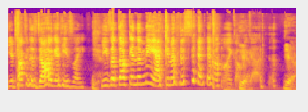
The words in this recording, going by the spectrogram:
You're talking to the dog?" And he's like, Yeah. "He's a talking to me. I can understand him." I'm like, "Oh Yeah. my god." Yeah.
